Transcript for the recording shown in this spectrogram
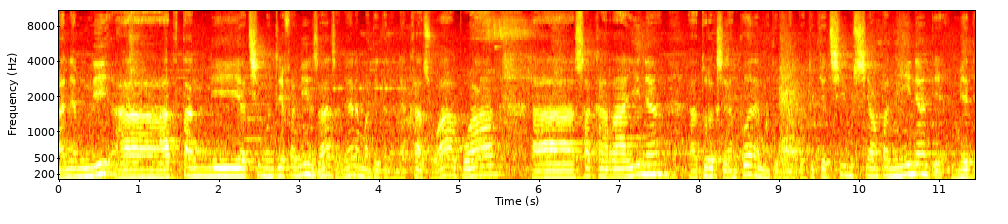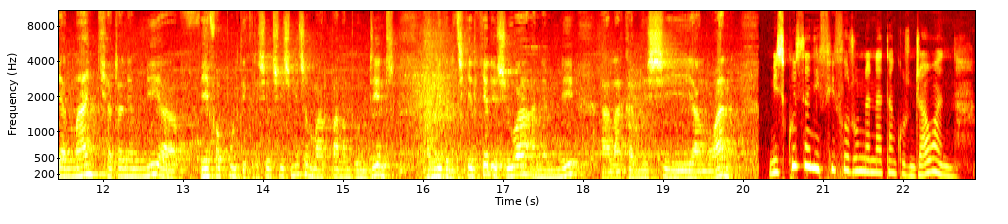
Any amin'ny ati-tanin'ny Atsimo Andrefana iny izany, izany hoe any manodidina ny Ankazoabo, Sakara iny, torak'izay ihany koa any manodidina an'i Betoky Atsimo sy Ampany iny dia mety hanainga hatrany amin'ny efapolo degré celsius mihitsy ny maripana ambony indrindra. Hamidina tsikelikely izy io any amin'ny alakamisy any ho any. Misy kosa ny fiforonana tankoron-drahona.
